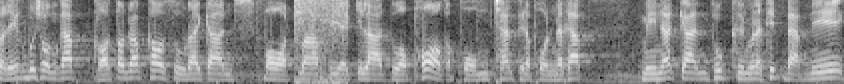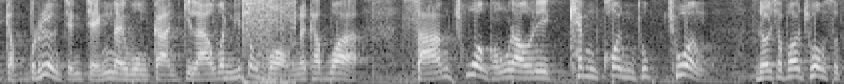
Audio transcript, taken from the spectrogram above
สวัสดีคุณผู้ชมครับ ขอต้อนรับเข้าสู่รายการสปอร์ตมาเฟียกีฬาตัวพ่อกับผมแชมป์พิรพลนะครับ มีนัดกันทุกคืนวันอาทิตย์แบบนี้กับเรื่องเจ๋งๆ ในวงการกีฬาวันนี้ต้องบอกนะครับว่า 3 ช่วงของเรานี่เข้มข้นทุกช่วง โดยเฉพาะช่วงสุด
